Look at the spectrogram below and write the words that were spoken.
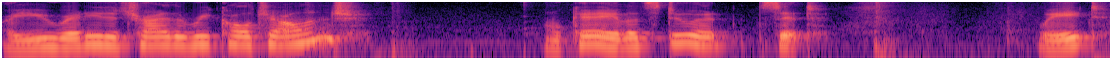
Are you ready to try the recall challenge? Okay, let's do it. Sit. Wait.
